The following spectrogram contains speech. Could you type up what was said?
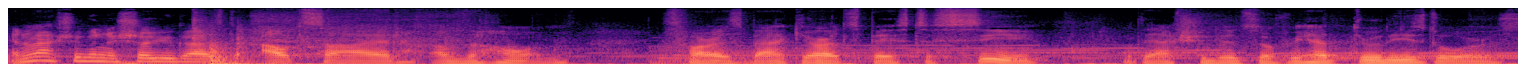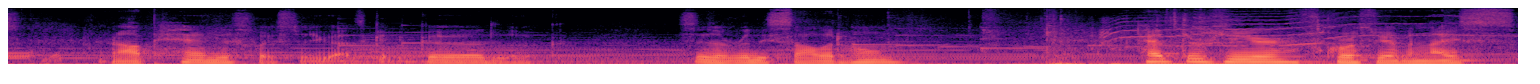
And I'm actually gonna show you guys the outside of the home as far as backyard space to see what they actually did. So if we head through these doors, and I'll pan this way so you guys get a good look. This is a really solid home. Head through here. Of course, we have a nice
